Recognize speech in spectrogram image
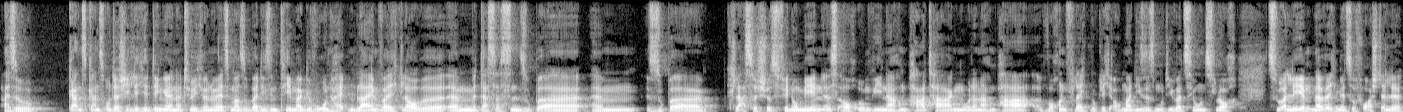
Also ganz, ganz unterschiedliche Dinge. Natürlich, wenn wir jetzt mal so bei diesem Thema Gewohnheiten bleiben, weil ich glaube, ähm, dass das ein super, ähm, super klassisches Phänomen ist, auch irgendwie nach ein paar Tagen oder nach ein paar Wochen vielleicht wirklich auch mal dieses Motivationsloch zu erleben. Ne, wenn ich mir jetzt so vorstelle,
